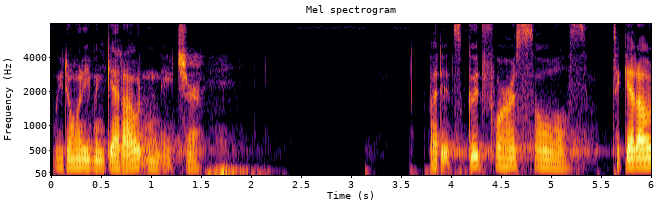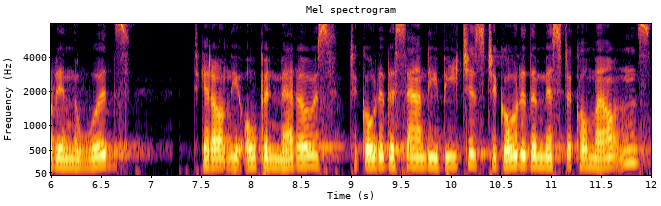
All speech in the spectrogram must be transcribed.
we don't even get out in nature. But it's good for our souls to get out in the woods, to get out in the open meadows, to go to the sandy beaches, to go to the mystical mountains,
